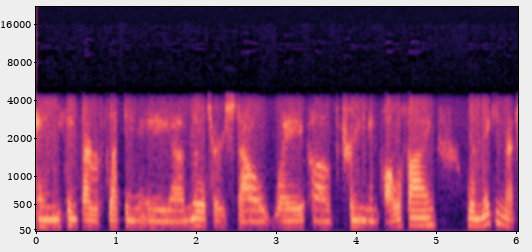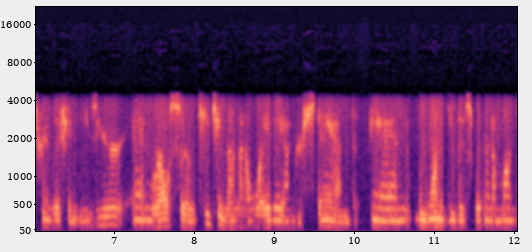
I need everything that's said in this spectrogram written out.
And we think by reflecting a uh, military style way of training and qualifying, we're making that transition easier and we're also teaching them in a way they understand. And we want to do this within a month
